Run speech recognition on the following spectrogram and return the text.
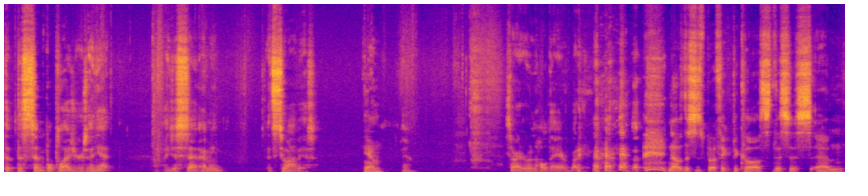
the the simple pleasures, and yet I just said, I mean, it's too obvious. Yeah. Yeah. Sorry to ruin the whole day, everybody. No, this is perfect because this is um,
